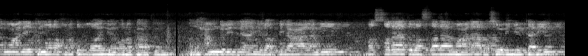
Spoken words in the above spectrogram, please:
السلام عليكم ورحمة الله وبركاته. الحمد لله رب العالمين والصلاة والسلام على رسوله الكريم.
